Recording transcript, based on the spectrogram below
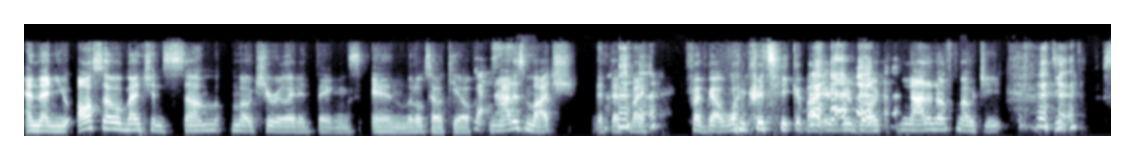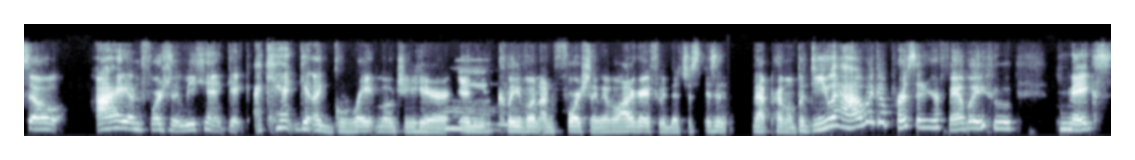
And then you also mentioned some mochi related things in Little Tokyo. Yes. Not as much. If that's my if I've got one critique about your new book, not enough mochi. so I unfortunately we can't get I can't get like great mochi here mm. in Cleveland. Unfortunately, we have a lot of great food that just isn't that prevalent. But do you have like a person in your family who makes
